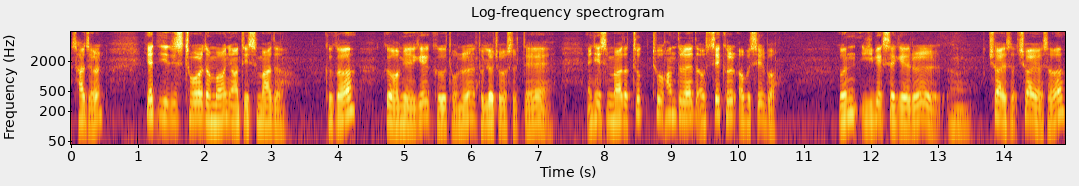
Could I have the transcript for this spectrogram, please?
4절 Yet he restored the money unto his mother. 그가 그 어미에게 그 돈을 돌려주었을 때 And his mother took 200 of shekel of silver. 은 200세겔을 어, 취하여서, 취하여서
